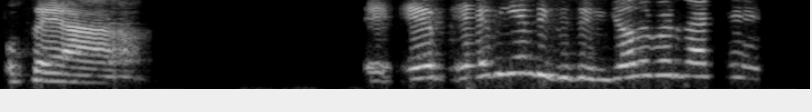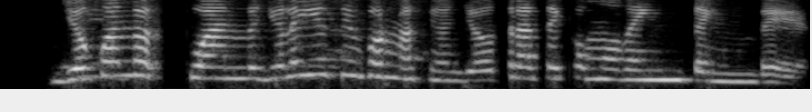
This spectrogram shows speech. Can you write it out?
o sea, es, bien difícil. Yo de verdad que, yo cuando, cuando yo leí esa información, yo traté como de entender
